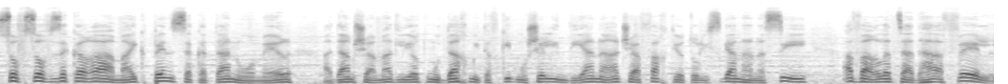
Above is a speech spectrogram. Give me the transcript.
סוף סוף זה קרה, מייק פנס הקטן, הוא אומר, אדם שעמד להיות מודח מתפקיד מושל אינדיאנה עד שהפכתי אותו לסגן הנשיא, עבר לצד האפל.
